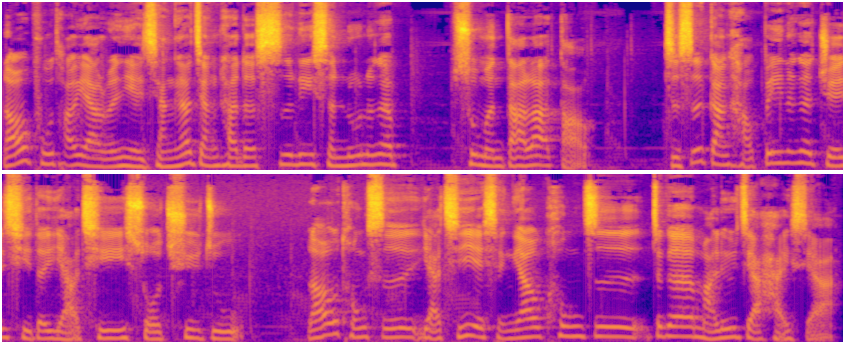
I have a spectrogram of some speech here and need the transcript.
然后葡萄牙人也想要将他的势力深入那个苏门答腊岛。只是刚好被那个崛起的雅琪所驱逐，然后同时雅琪也想要控制这个马六甲海峡，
